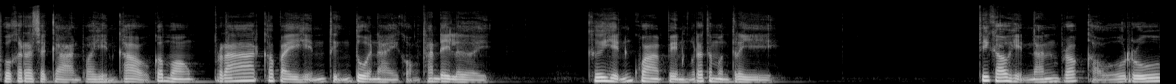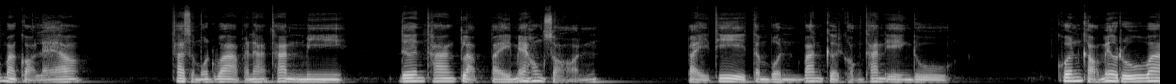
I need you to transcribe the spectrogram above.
พวกข้าราชการพอเห็นเข้าก็มองปราดเข้าไปเห็นถึงตัวในของท่านได้เลย คือเห็นความเป็นรัฐมนตรี ที่เขาเห็นนั้นเพราะเขารู้มาก่อนแล้ว ถ้าสมมติว่าพระท่านมีเดินทางกลับไปแม่ห้องสอน ไปที่ตำบลบ้านเกิดของท่านเองดู คนเขาไม่รู้ว่า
